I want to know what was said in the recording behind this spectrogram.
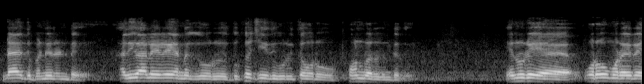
ரெண்டாயிரத்தி பன்னிரெண்டு அதிகாலையில் எனக்கு ஒரு துக்க செய்தி குறித்த ஒரு ஃபோன் வருகின்றது. என்னுடைய உறவு முறையிலே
